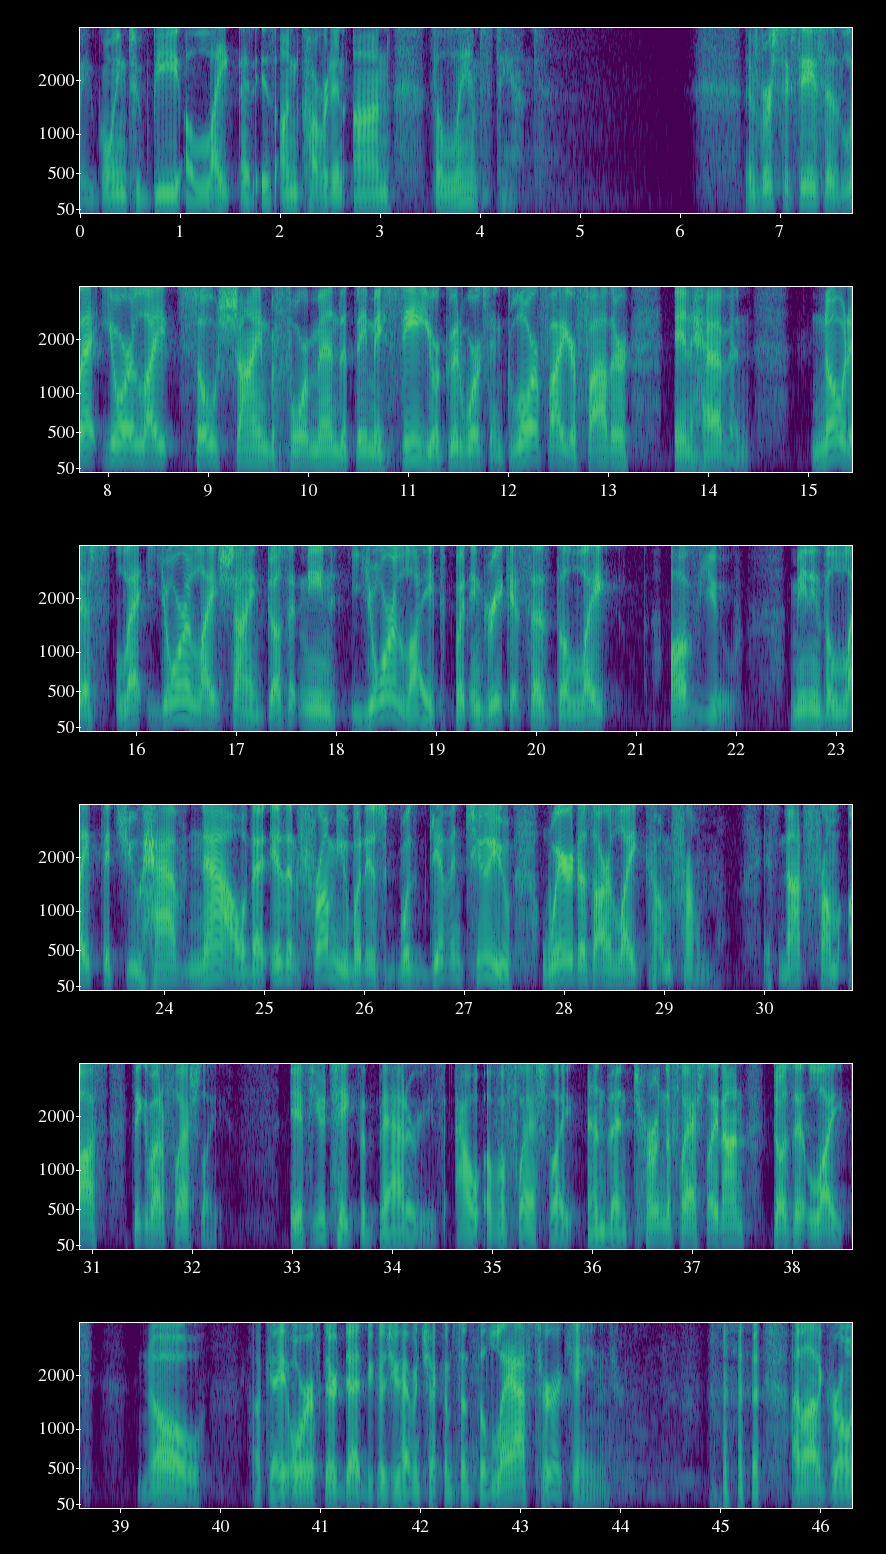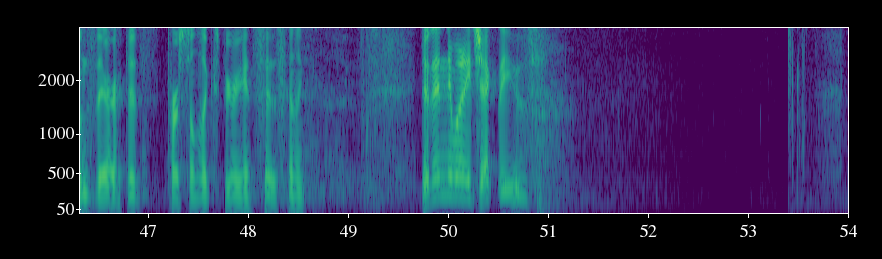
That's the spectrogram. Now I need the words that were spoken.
Are you going to be a light that is uncovered and on the lampstand? In verse 16, he says, Let your light so shine before men that they may see your good works and glorify your Father in heaven. Notice, let your light shine doesn't mean your light, but in Greek it says the light of you, meaning the light that you have now that isn't from you, but is, was given to you. Where does our light come from? It's not from us. Think about a flashlight. If you take the batteries out of a flashlight and then turn the flashlight on, does it light? No. Okay, or if they're dead because you haven't checked them since the last hurricane. a lot of groans there. Did personal experiences? Did anybody check these?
